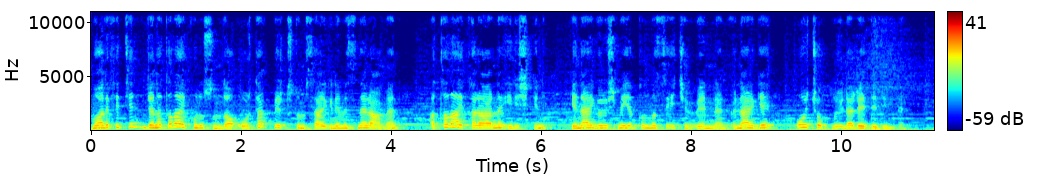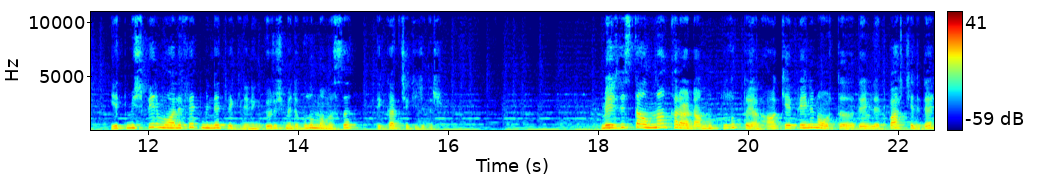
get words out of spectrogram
Muhalefetin Can Atalay konusunda ortak bir tutum sergilemesine rağmen Atalay kararına ilişkin genel görüşme yapılması için verilen önerge oy çokluğuyla reddedildi. 71 muhalefet milletvekilinin görüşmede bulunmaması dikkat çekicidir. Mecliste alınan karardan mutluluk duyan AKP'nin ortağı Devlet Bahçeli de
